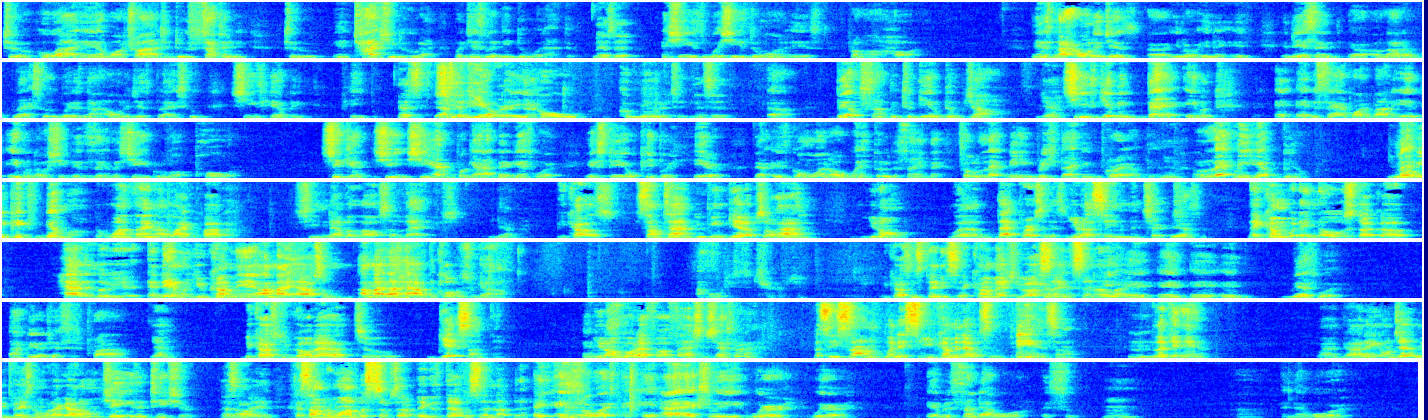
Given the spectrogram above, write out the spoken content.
to who I am or try to do something to entice you to who I am, but just let me do what I do. That's it. And she's what she's doing is from her heart. And it's not only just uh, you know, in it, it, it is in uh, a lot of black schools, but it's not only just black schools. She's helping people. That's that's she done helped word. a whole community. That's it. Uh, built something to give them jobs. Yeah. She's giving back. Even and, and the sad part about it is, even though she it says that she grew up poor, she can she she haven't forgot that. Guess what? It's still people here that is going or went through the same thing. So let me reach back and grab them. Let me help them. You let know, me pick them up. the one thing I like about her, she never lost her values. Yeah. Because sometimes you can get up so high, you don't. Well, that person is. You don't seen them in church. Yes. They come with their nose stuck up, hallelujah, and then when you come in, I might have some. I might not have the clothes you got on I want this to church. Because he then he said, "Come as you are, saint, the sinner and, alike." and, and, and, and guess what? I feel just as proud. Yeah, because you go there to get something. And You don't go there for a fashion show. That's right. But see, some when they see you coming there with some pants on, mm-hmm. look at him. Well, God ain't gonna judge me based on what I got on. Jeans and t-shirt. That's all it is. Because some of the ones with suits are the biggest devils sitting up there. And, and you know what? And I actually wear wear every Sunday I wore a suit, hmm uh, and I wore,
